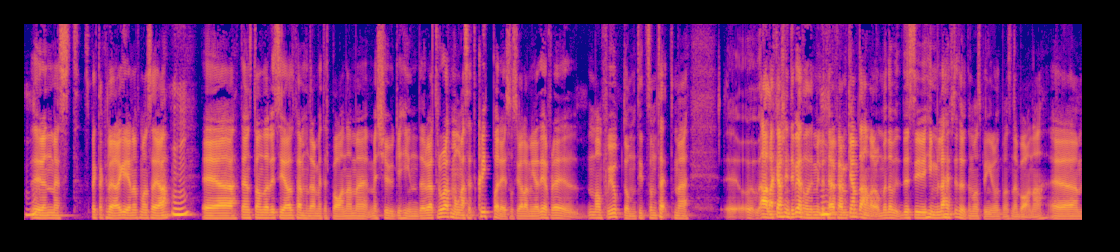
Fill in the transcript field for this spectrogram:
Det är den mest spektakulära grenen får man säga. Mm. Eh, en standardiserad 500 meters bana med, med 20 hinder och jag tror att många har sett klipp på det i sociala medier för det, man får ju upp dem titt som tätt med eh, alla kanske inte vet att det är militär femkamp det handlar om men det, det ser ju himla häftigt ut när man springer runt på en sån här bana. Eh,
